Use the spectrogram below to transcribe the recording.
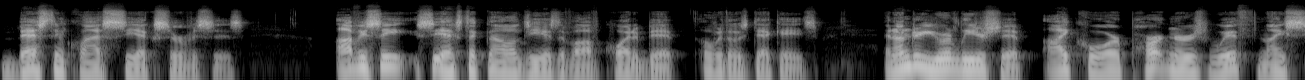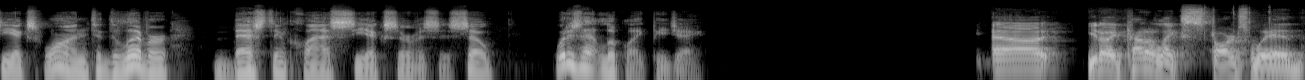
best in class CX services. Obviously, CX technology has evolved quite a bit over those decades. And under your leadership, iQor partners with NICE CXone to deliver best in class CX services. So, what does that look like, PJ? Uh, you know, it kind of like starts with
